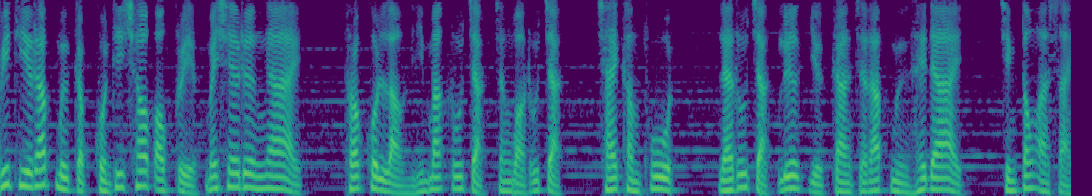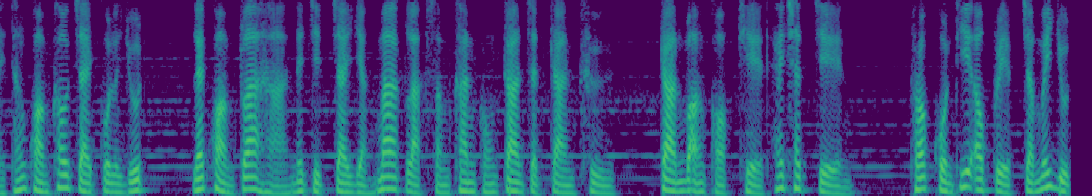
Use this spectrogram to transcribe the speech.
วิธีรับมือกับคนที่ชอบเอาเปรียบไม่ใช่เรื่องง่าย เพราะคนเหล่านี้มักรู้จักจังหวะรู้จัก ใช้คำพูด และรู้จักเลือกเหยื่อการจะรับมือให้ได้ จึงต้องอาศัยทั้งความเข้าใจกลยุทธ์ และความกล้าหาญในจิตใจอย่างมากหลักสำคัญของการจัดการคือ การวางขอบเขตให้ชัดเจน เพราะคนที่เอาเปรียบจะไม่หยุด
